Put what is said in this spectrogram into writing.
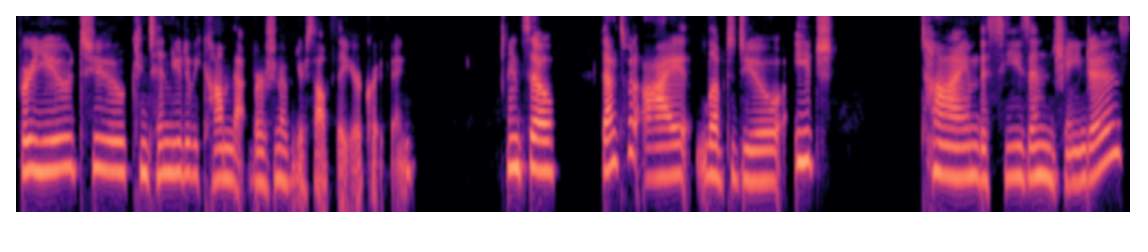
for you to continue to become that version of yourself that you're craving. And so that's what I love to do each time the season changes.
